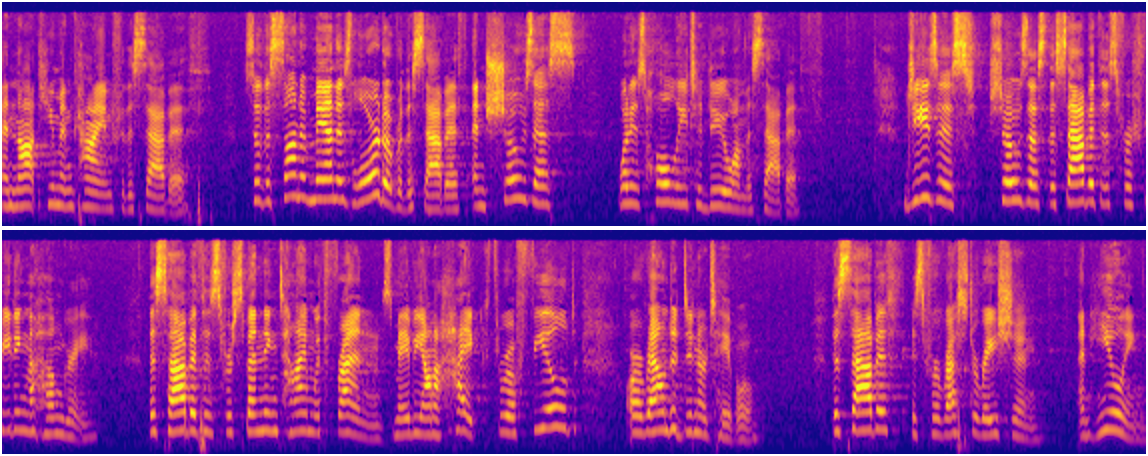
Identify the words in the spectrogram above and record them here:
and not humankind for the Sabbath. So the Son of Man is Lord over the Sabbath and shows us what is holy to do on the Sabbath. Jesus shows us the Sabbath is for feeding the hungry. The Sabbath is for spending time with friends, maybe on a hike through a field or around a dinner table. The Sabbath is for restoration and healing.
